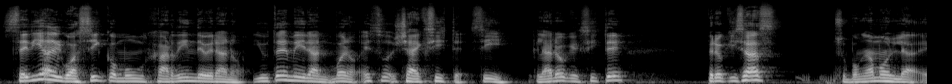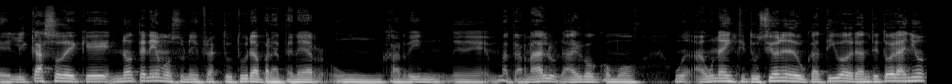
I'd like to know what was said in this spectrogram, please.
Sería algo así como un jardín de verano. Y ustedes me dirán, bueno, eso ya existe. Sí, claro que existe, pero quizás supongamos el caso de que no tenemos una infraestructura para tener un jardín eh, maternal, algo como una institución educativa durante todo el año,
